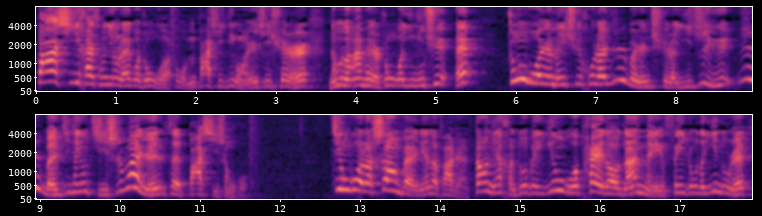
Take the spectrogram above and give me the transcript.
巴西还曾经来过中国，说我们巴西地广人稀，缺人，能不能安排点中国移民去？哎，中国人没去，后来日本人去了，以至于日本今天有几十万人在巴西生活。经过了上百年的发展，当年很多被英国派到南美、非洲的印度人，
